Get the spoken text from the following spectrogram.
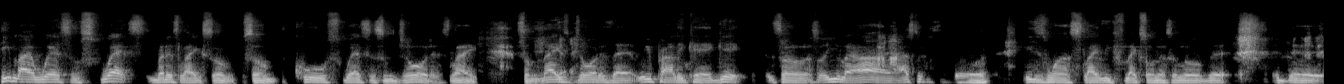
he might wear some sweats, but it's like some some cool sweats and some Jordans, like some nice Jordans that we probably can't get. So so you like, all right, I see what you're doing. He just want to slightly flex on us a little bit. And then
